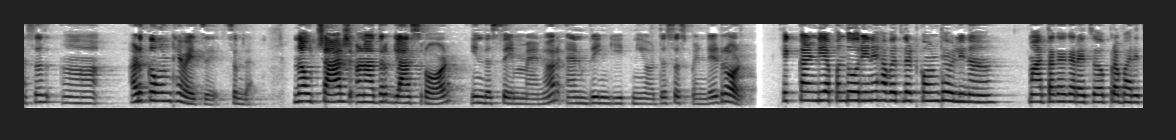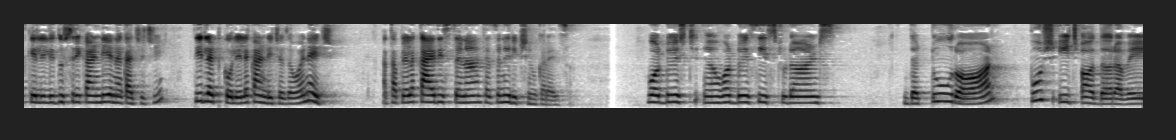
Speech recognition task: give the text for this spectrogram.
असं अडकवून ठेवायचं आहे समजा. Now charge another glass rod in the same manner and bring it near the suspended rod एक कांडी आपण दोरीने हवेत लटकवून ठेवली ना? मग आता काय करायचं? प्रभारित केलेली दुसरी कांडी आहे ना काचेची? ती लटकवलेल्या कांडीच्या जवळ न्यायची. आता आपल्याला काय दिसतंय ना? त्याचं निरीक्षण करायचं. What do you what do you see students the two rod push each other away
